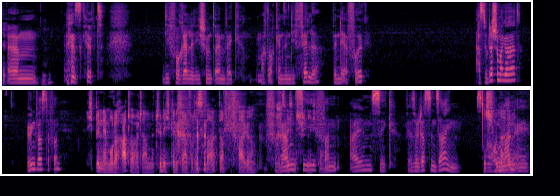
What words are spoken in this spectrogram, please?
Der- Ähm, Es gibt die Forelle, die schwimmt einem weg. Macht auch keinen Sinn. Die Fälle, wenn der Erfolg. Hast du das schon mal gehört? Irgendwas davon? Ich bin der Moderator heute Abend. Natürlich kenne ich die Antwort auf die Frage. Franzi van Almsig. Wer soll das denn sein? Das ist eine Oh Schwimmerin. Mann, ey.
